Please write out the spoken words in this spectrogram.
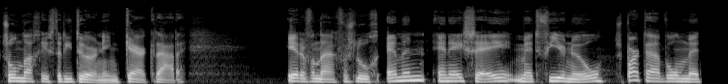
Zondag is de return in Kerkrade. Eerder vandaag versloeg Emmen NEC met 4-0. Sparta won met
